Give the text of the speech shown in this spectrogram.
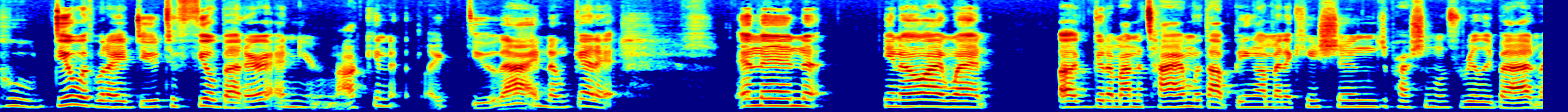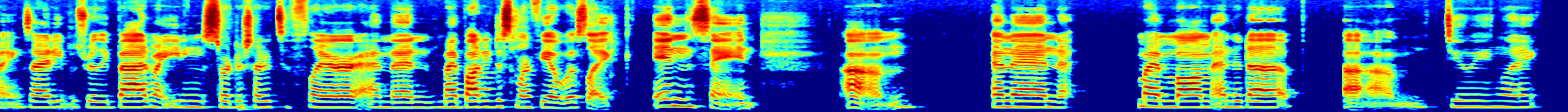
who deal with what I do to feel better. And you're not gonna like do that. I don't get it. And then, you know, I went a good amount of time without being on medication. Depression was really bad. My anxiety was really bad. My eating disorder started to flare, and then my body dysmorphia was like insane. Um, and then my mom ended up um, doing like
